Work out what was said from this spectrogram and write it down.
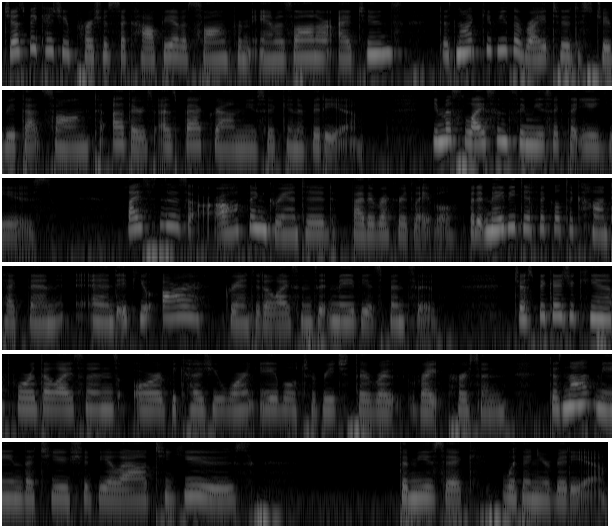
Just because you purchased a copy of a song from Amazon or iTunes does not give you the right to distribute that song to others as background music in a video. You must license the music that you use. Licenses are often granted by the record label, but it may be difficult to contact them, and if you are granted a license, it may be expensive. Just because you can't afford the license or because you weren't able to reach the right, person does not mean that you should be allowed to use the music within your video.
